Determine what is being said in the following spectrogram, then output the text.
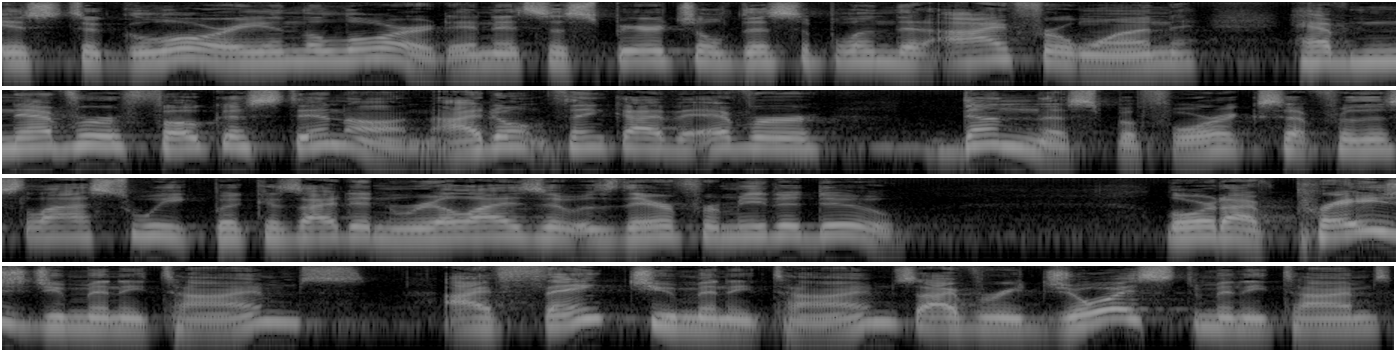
is to glory in the Lord. And it's a spiritual discipline that I, for one, have never focused in on. I don't think I've ever done this before except for this last week because I didn't realize it was there for me to do. Lord, I've praised you many times. I've thanked you many times. I've rejoiced many times,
